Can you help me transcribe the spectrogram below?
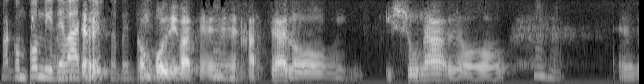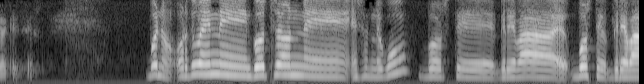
ba, konponbide bat, ez? Konponbide bat e, jartzea edo isuna edo uh -huh. ez Bueno, orduen e, gotzon e, esan dugu, bost, e, greba, bost greba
